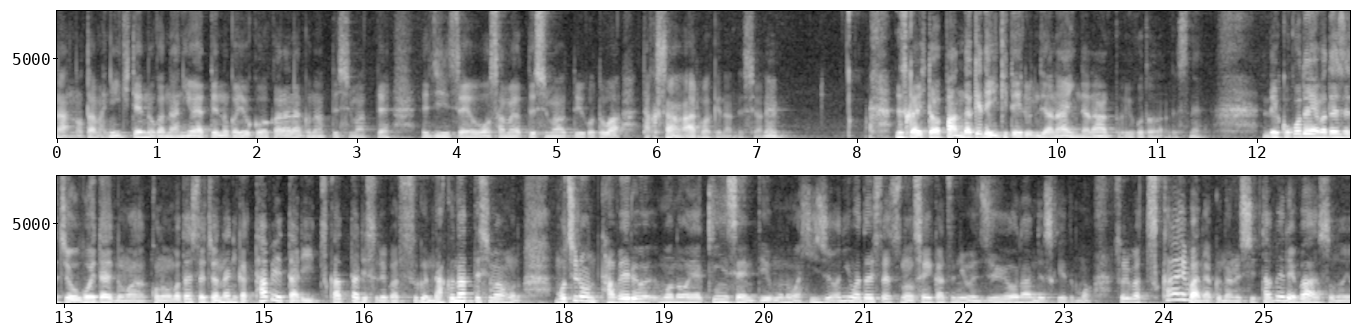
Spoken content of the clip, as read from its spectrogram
何のために生きてるのか何をやってるのかよく分からなくなってしまって人生をさまよってしまうということはたくさんあるわけなんですよね。ですから人はパンだけで生きているんじゃないんだなということなんですね。でここで私たちを覚えたいのはこの私たちは何か食べたり使ったりすればすぐなくなってしまうもの。もちろん食べるものや金銭っていうものは非常に私たちの生活には重要なんですけれどもそれは使えばなくなるし食べればその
